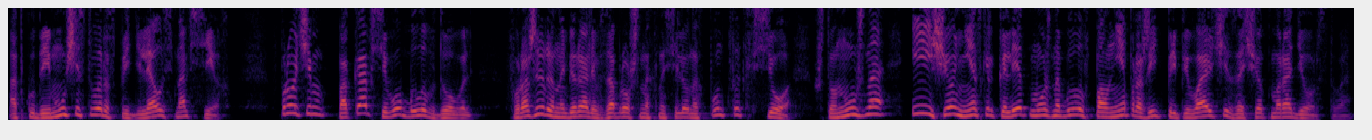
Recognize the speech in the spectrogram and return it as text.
откуда имущество распределялось на всех. Впрочем, пока всего было вдоволь. Фуражиры набирали в заброшенных населенных пунктах все, что нужно, и еще несколько лет можно было вполне прожить припеваючи за счет мародерства.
